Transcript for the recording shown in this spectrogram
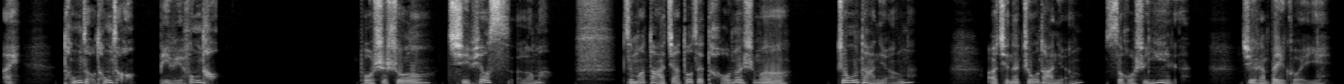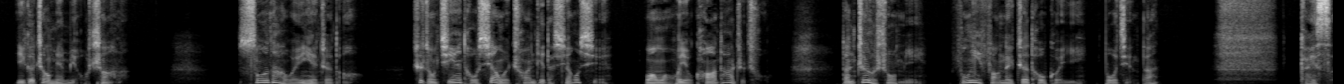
哎，同走同走，避避风头。不是说齐飘死了吗？怎么大家都在讨论什么周大娘呢？而且那周大娘似乎是艺人，居然被鬼一个照面秒杀了。苏大伟也知道，这种街头巷尾传递的消息往往会有夸大之处，但这说明丰益坊内这头诡异不简单。该死，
